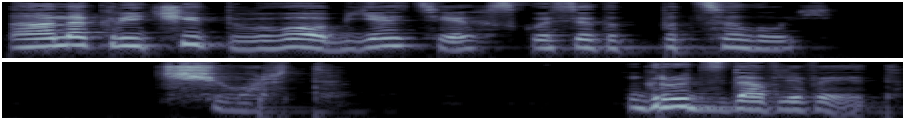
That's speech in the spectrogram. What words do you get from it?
а она кричит в его объятиях сквозь этот поцелуй. Черт! Грудь сдавливает.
